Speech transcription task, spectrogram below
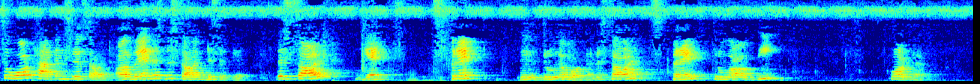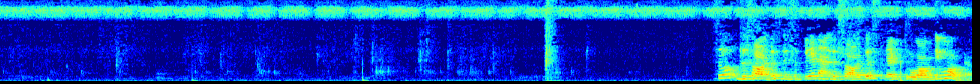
So what happens to the salt or where does the salt disappear? The salt gets spread uh, through the water. The salt spread throughout the water. So the salt has disappeared and the salt is spread throughout the water.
